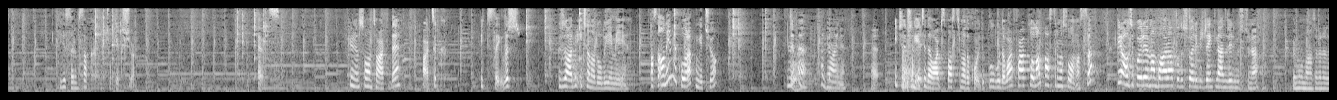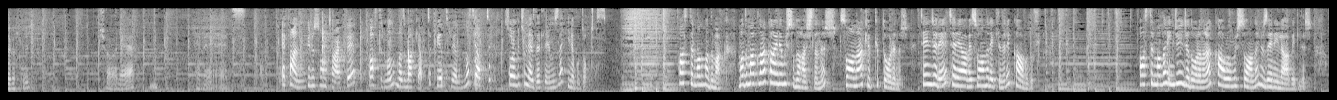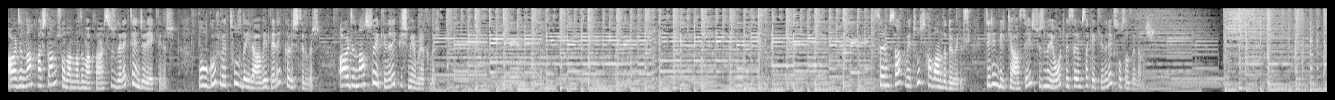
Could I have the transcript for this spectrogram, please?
Bir de sarımsak çok yakışıyor. Evet. Günün son tarifi de artık bitti sayılır. Güzel bir İç Anadolu yemeği. Aslında ana yemek olarak mı geçiyor? Değil Yok, mi? tabii. Yani. Evet. İçinde çünkü eti de var. Biz pastırma da koyduk. Bulgur da var. Farklı olan pastırması olması. Birazcık böyle hemen baharatla da şöyle bir renklendirelim üstüne. Öbür malzemeleri de göstereyim. Şöyle. Evet. Efendim günün son tarifi pastırmalı mazimak yaptık. Bir hatırlayalım. Nasıl yaptık? Sonra bütün lezzetlerimizle yine burada olacağız. Pastırmalı madımak. Madımaklar kaynamış suda haşlanır. Soğanlar küp küp doğranır. Tencereye tereyağı ve soğanlar eklenerek kavrulur. Pastırmalar ince ince doğranarak kavrulmuş soğanların üzerine ilave edilir. Ardından haşlanmış olan madımaklar süzülerek tencereye eklenir. Bulgur ve tuz da ilave edilerek karıştırılır. Ardından su eklenerek pişmeye bırakılır. Sarımsak ve tuz havanda dövülür. Derin bir kaseye süzme yoğurt ve sarımsak eklenerek sos hazırlanır.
